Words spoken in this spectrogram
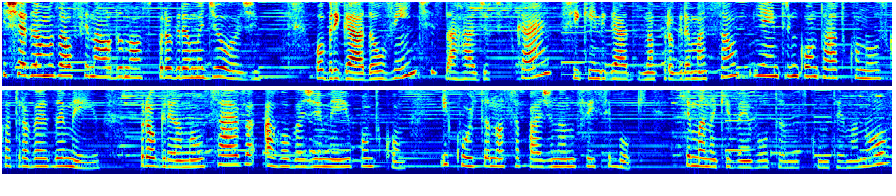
E chegamos ao final do nosso programa de hoje. Obrigada, ouvintes da Rádio Fiscar. Fiquem ligados na programação e entrem em contato conosco através do e-mail programaonserva.gmail.com e curta nossa página no Facebook. Semana que vem voltamos com um tema novo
